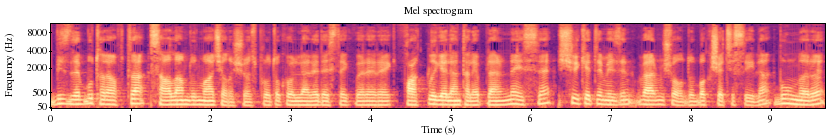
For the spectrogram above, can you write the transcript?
biz de bu tarafta sağlam durmaya çalışıyoruz. Protokollerle destek vererek farklı gelen talepler neyse şirketimizin vermiş olduğu bakış açısıyla bunları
